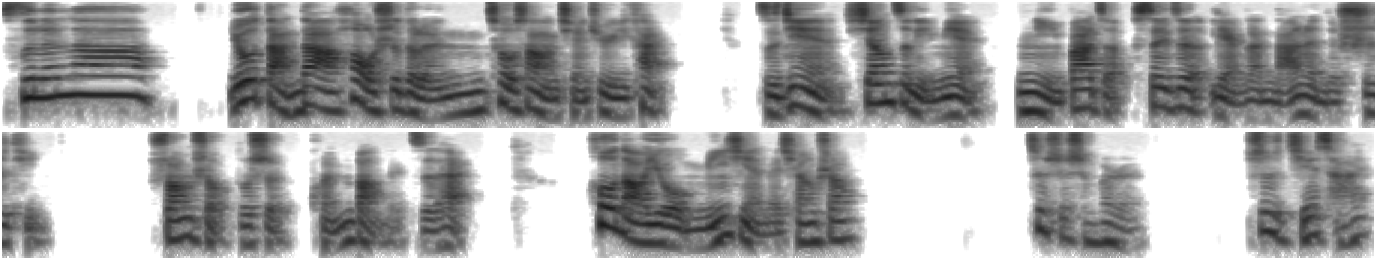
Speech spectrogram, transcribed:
死人啦！”有胆大好事的人凑上前去一看，只见箱子里面拧巴着塞着两个男人的尸体，双手都是捆绑的姿态，后脑有明显的枪伤。这是什么人？是劫财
